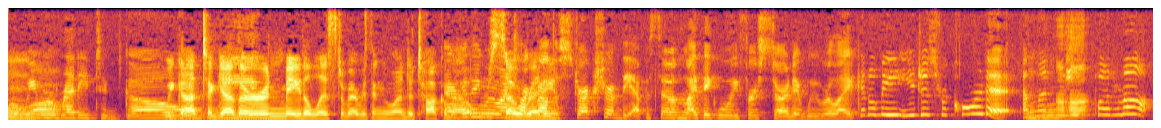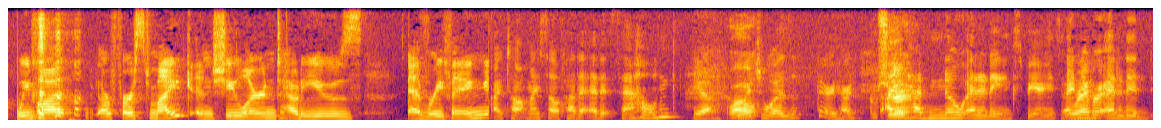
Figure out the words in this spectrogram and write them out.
Mm-hmm. We were ready to go. we got together We- and made a list of everything we wanted to talk about. Everything we we were want to so talk ready. about the structure of the episodes. I think when we first started, we were like, "It'll be you just record it and then Uh-huh. just put it up." we bought our first mic, and she learned how to use everything. I taught myself how to edit sound. Yeah. Wow. Which was very hard. I'm I had no editing experience. I Right. never edited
